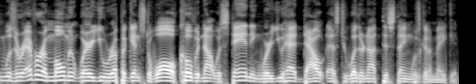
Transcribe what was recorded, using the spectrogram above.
Was there ever a moment where you were up against a wall, COVID notwithstanding, where you had doubt as to whether or not this thing was going to make it?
